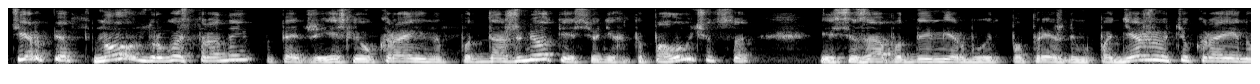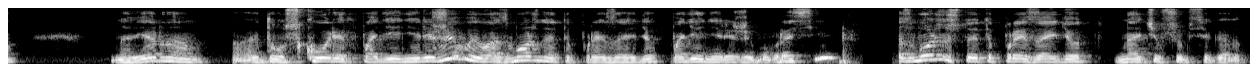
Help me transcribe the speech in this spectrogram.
терпят. Но, с другой стороны, опять же, если Украина поднажмет, если у них это получится, если западный мир будет по-прежнему поддерживать Украину, наверное, это ускорит падение режима, и, возможно, это произойдет падение режима в России. Возможно, что это произойдет в начавшемся году.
